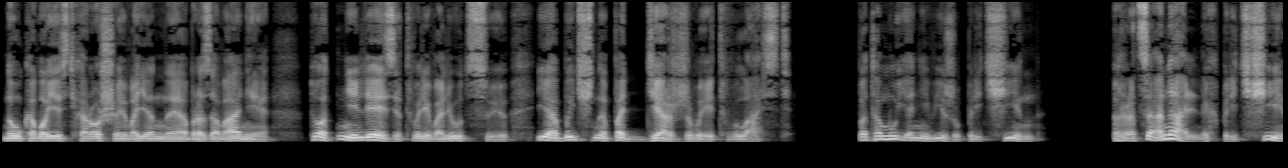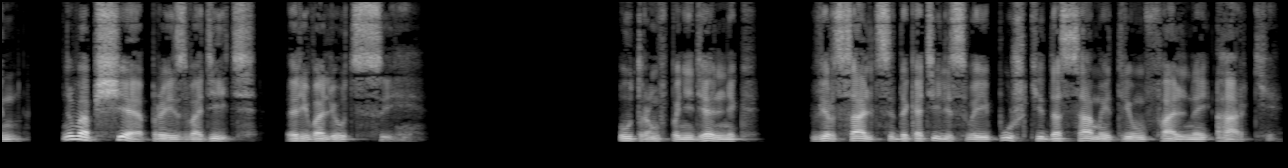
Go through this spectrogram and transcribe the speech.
Но у кого есть хорошее военное образование, тот не лезет в революцию и обычно поддерживает власть. Потому я не вижу причин, рациональных причин, вообще производить революции. Утром в понедельник версальцы докатили свои пушки до самой триумфальной арки.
